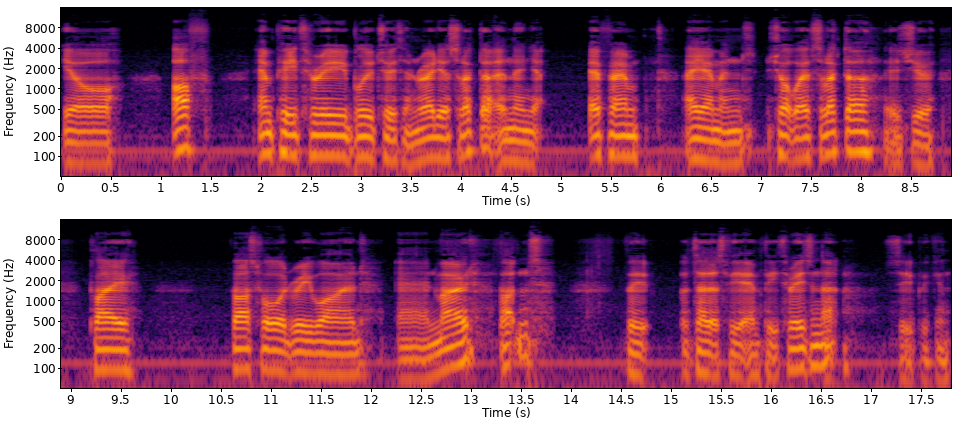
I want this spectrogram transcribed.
your off MP3, Bluetooth and radio selector and then your FM, AM and shortwave selector. There's your play, fast forward, rewind and mode buttons. For, let's say that's for your MP3s and that. Let's see if we can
